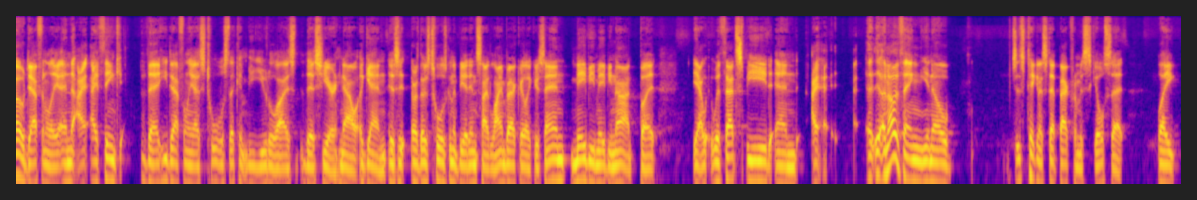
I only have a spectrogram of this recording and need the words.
Oh, definitely. And I, I think that he definitely has tools that can be utilized this year. Now, again, is it are those tools going to be at inside linebacker, like you're saying? Maybe, maybe not. But yeah, with that speed and I, another thing, you know, just taking a step back from his skill set, like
